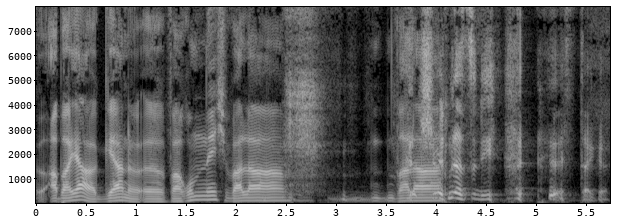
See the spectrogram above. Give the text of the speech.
aber ja, gerne. Äh, warum nicht? Weil er, weil er, Schön, dass du die. Danke.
